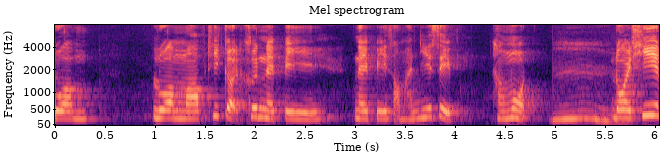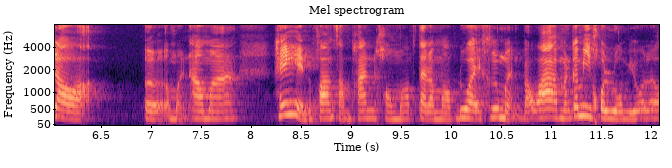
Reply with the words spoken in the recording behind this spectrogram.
รวมรวมม็อบที่เกิดขึ้นในปีในปี 2020 ทั้งหมดอืมโดยที่เราอะเออเหมือนเอามาให้เห็นความสัมพันธ์ของม็อบแต่ละม็อบด้วย คือเหมือนแบบว่ามันก็มีคนรวมอยู่แล้ว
